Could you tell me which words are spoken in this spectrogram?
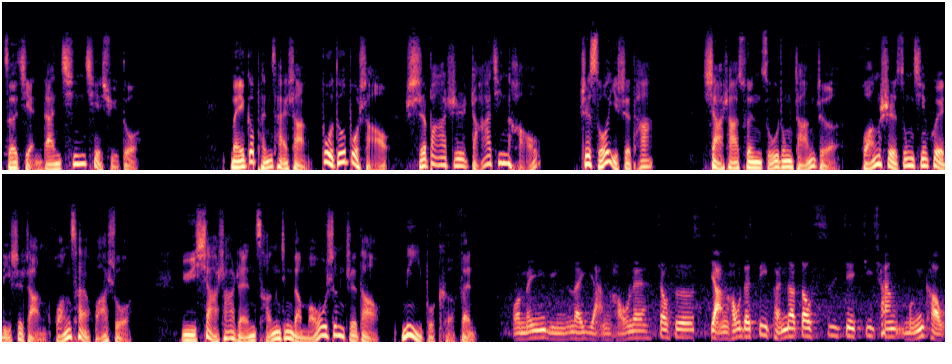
则简单亲切许多。每个盆菜上不多不少十八只炸金蚝。之所以是他，下沙村族中长者黄氏宗亲会理事长黄灿华说，与下沙人曾经的谋生之道密不可分。我们引来养蚝呢，就是养蚝的地盘呢，到世界机场门口，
